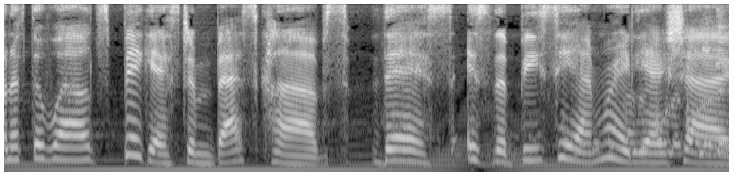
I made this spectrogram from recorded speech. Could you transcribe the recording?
one of the world's biggest and best clubs. This is the BCM Radio Show.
